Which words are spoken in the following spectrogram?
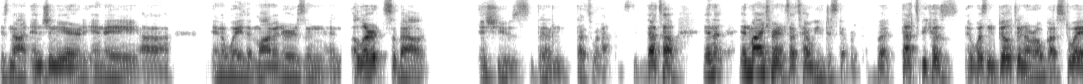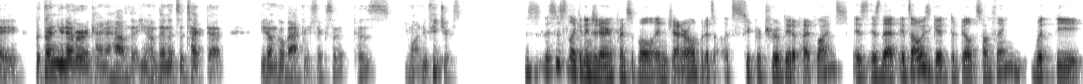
is not engineered in a uh, in a way that monitors and, and alerts about issues then that's what happens that's how in in my experience that's how we've discovered them but that's because it wasn't built in a robust way but then you never kind of have the you know then it's a tech debt you don't go back and fix it because you want new features this is, this is like an engineering principle in general, but it's it's super true of data pipelines. Is is that it's always good to build something with the,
